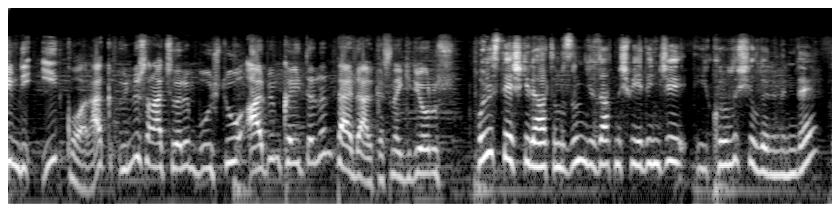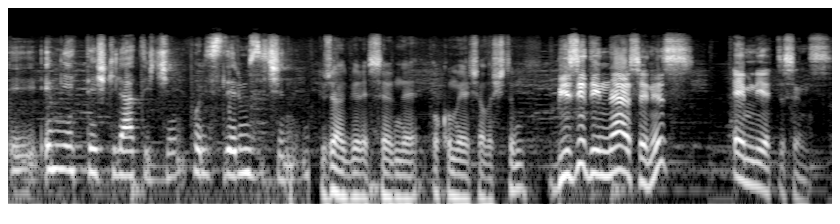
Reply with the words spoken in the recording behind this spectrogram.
Şimdi ilk olarak ünlü sanatçıların buluştuğu albüm kayıtlarının perde arkasına gidiyoruz. Polis teşkilatımızın 167. kuruluş yıl dönümünde e, emniyet teşkilatı için, polislerimiz için güzel bir eserini okumaya çalıştım. bizi dinlerseniz emniyetlisiniz.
